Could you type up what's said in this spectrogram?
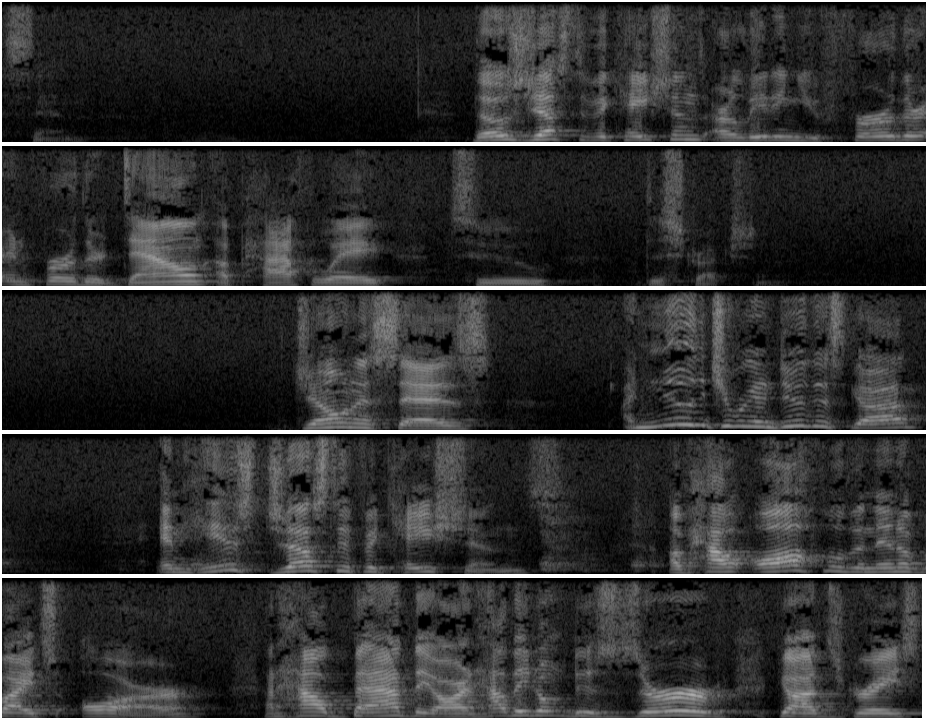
sin. Those justifications are leading you further and further down a pathway to destruction. Jonah says, I knew that you were going to do this, God and his justifications of how awful the Ninevites are and how bad they are and how they don't deserve God's grace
